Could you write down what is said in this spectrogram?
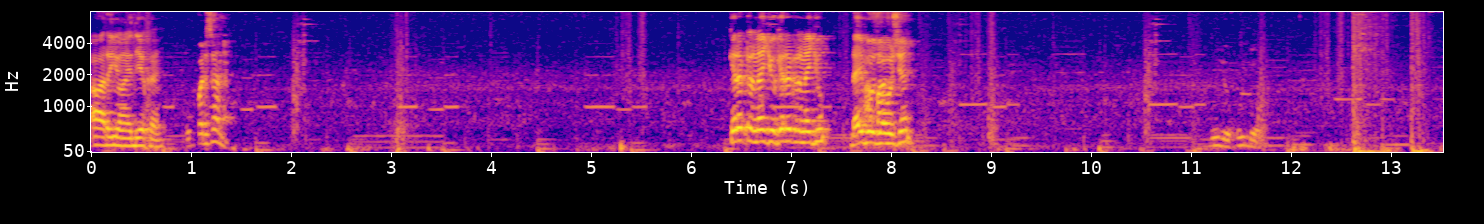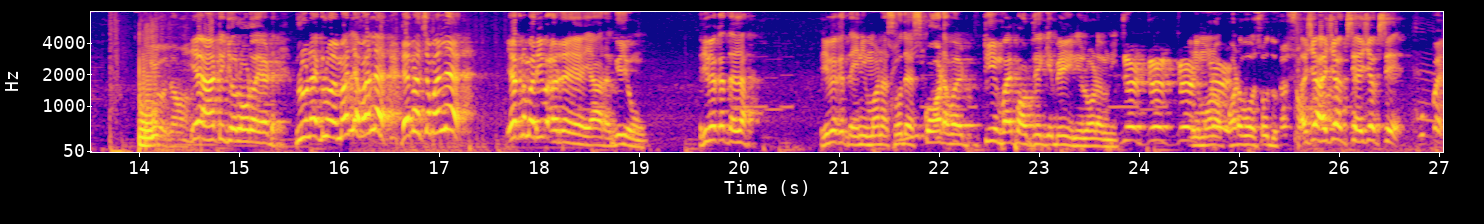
આ રહ્યો અહીં દેખાય ઉપર છે ને કેરેક્ટર નાખ્યું કેરેક્ટર નાખ્યું ડાયબો જોવું છે કૂદો કૂદો ગયો જવાનું એ આટી જો લોડો હેડ. ગ્લુ નાખ ગ્લુ માર લે માર લે ડેમેજ છે માર લે. એક નંબર અરે યાર ગયો હું. રિવે કરતા જા. રિવે કરતા એની મને શોધે સ્કોડ હવે ટીમ વાઇપ આઉટ થઈ ગઈ બે એની લોડવની એની મોનો પડવો શોધું. અજય અજક છે અજક છે. ઉપર.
